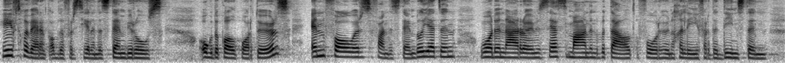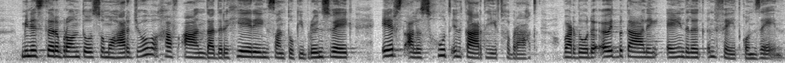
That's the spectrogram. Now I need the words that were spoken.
heeft gewerkt op de verschillende stembureaus. Ook de colporteurs en vouwers van de stembiljetten worden na ruim zes maanden betaald voor hun geleverde diensten. Minister Bronto Somoharjo gaf aan dat de regering Santoki Brunswijk eerst alles goed in kaart heeft gebracht, waardoor de uitbetaling eindelijk een feit kon zijn.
